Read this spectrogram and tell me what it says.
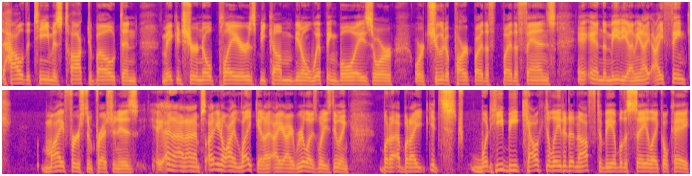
how the team is talked about and making sure no players become you know whipping boys or or chewed apart by the by the fans and, and the media. I mean, I, I think my first impression is, and, I'm you know I like it. I, I realize what he's doing but I, but I it's would he be calculated enough to be able to say like okay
